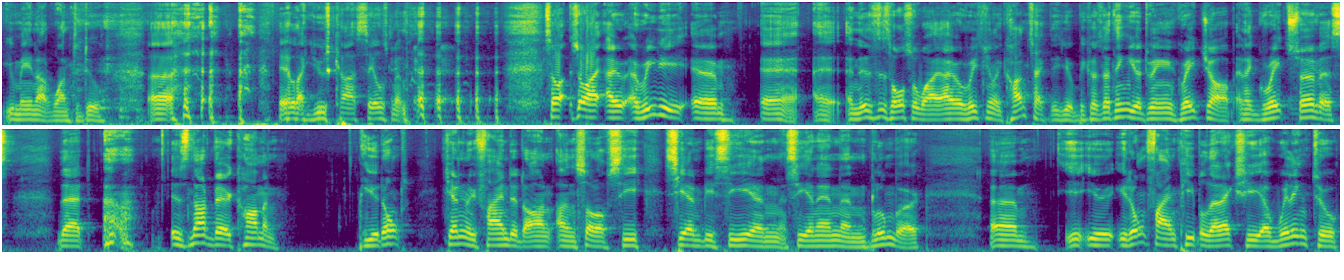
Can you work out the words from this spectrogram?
you may not want to do. uh, they're like used car salesmen. so, so I, I really, um, uh, uh, and this is also why I originally contacted you because I think you're doing a great job and a great service that is not very common. You don't generally find it on, on sort of C, CNBC and CNN and Bloomberg. Um, you, you, don't find people that actually are willing to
